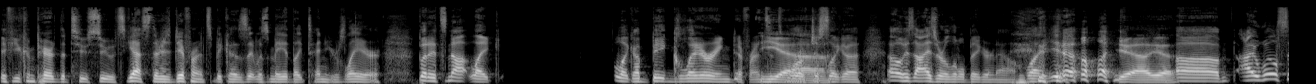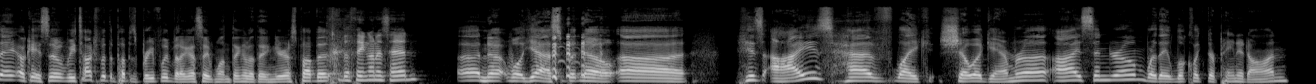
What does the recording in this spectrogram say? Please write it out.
if you compared the two suits, yes, there's a difference because it was made like ten years later, but it's not like like a big glaring difference. It's more Yeah. of just like a oh, his eyes are a little bigger now, like you know, like, Yeah, yeah. um, I will say, okay, so we talked about the puppets briefly, but I gotta say one thing about the Anguirus puppet. The thing on his head. Uh, no, well, yes, but no. Uh, his eyes have like Showa Gamera eye syndrome, where they look like they're painted on.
